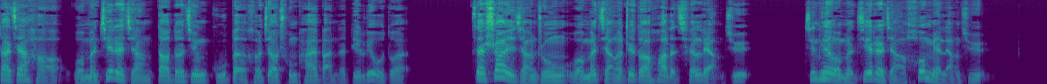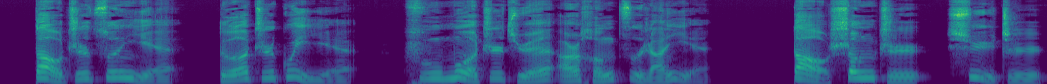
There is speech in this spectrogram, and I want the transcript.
大家好，我们接着讲《道德经》古本合教重排版的第六段。在上一讲中，我们讲了这段话的前两句，今天我们接着讲后面两句：“道之尊也，德之贵也，夫莫之绝而恒自然也。道生之，畜之，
